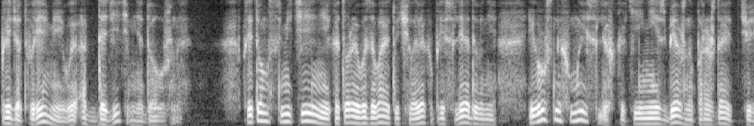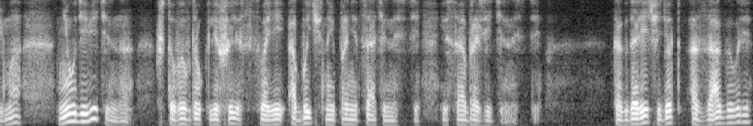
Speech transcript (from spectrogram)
придет время, и вы отдадите мне должное. При том смятении, которое вызывает у человека преследование, и грустных мыслях, какие неизбежно порождает тюрьма, неудивительно, что вы вдруг лишились своей обычной проницательности и сообразительности. когда речь идет о заговоре,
